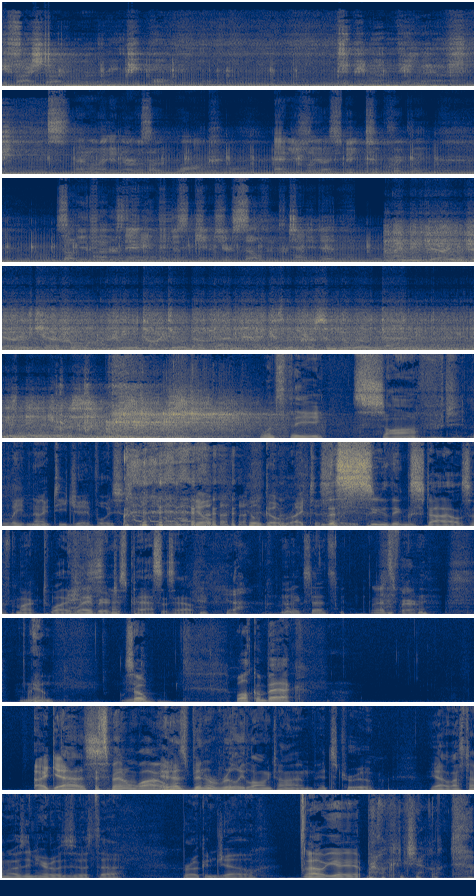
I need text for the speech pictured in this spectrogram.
If I start murdering people, there'd be none of you left. And when I get nervous, I walk. And usually I speak too quickly. So if you don't understand it, you can just keep it to yourself and pretend you did. I'd be very, very careful who you talk to about that, because the person who wrote that is dangerous. Once the soft late night DJ voices begin, he'll he'll go right to The sleep. soothing styles of Mark Twight. Weber just passes out. yeah. It makes sense. That's fair. Yeah. So, welcome back. I guess It's been a while. It has been a really long time. It's true. Yeah, last time I was in here was with uh, Broken Joe. Oh yeah, yeah, Broken Joe.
